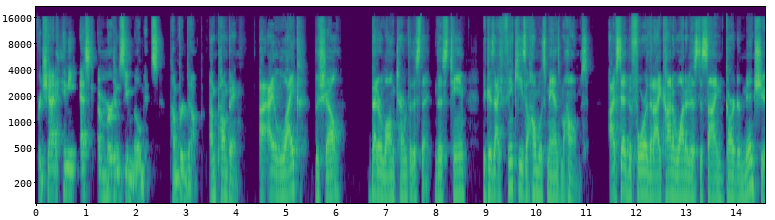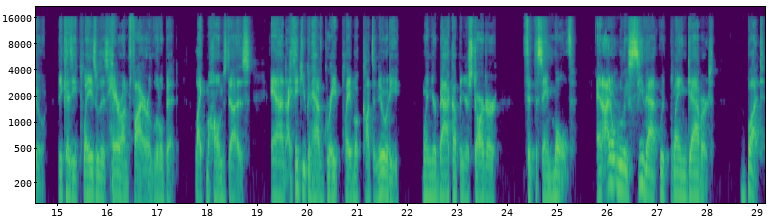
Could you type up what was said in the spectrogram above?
for Chad Henne esque emergency moments. Pump or dump? I'm pumping. I, I like Buechele better long term for this thing, this team, because I think he's a homeless man's Mahomes. I've said before that I kind of wanted us to sign Gardner Minshew because he plays with his hair on fire a little bit, like Mahomes does. And I think you can have great playbook continuity when your backup and your starter fit the same mold. And I don't really see that with Blaine Gabbert, but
